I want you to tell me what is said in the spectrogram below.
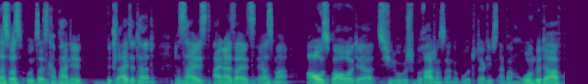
das, was uns als Kampagne begleitet hat. Das heißt, einerseits erstmal Ausbau der psychologischen Beratungsangebote. Da gibt es einfach einen hohen Bedarf,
